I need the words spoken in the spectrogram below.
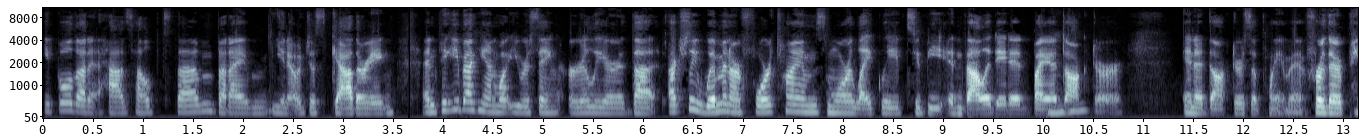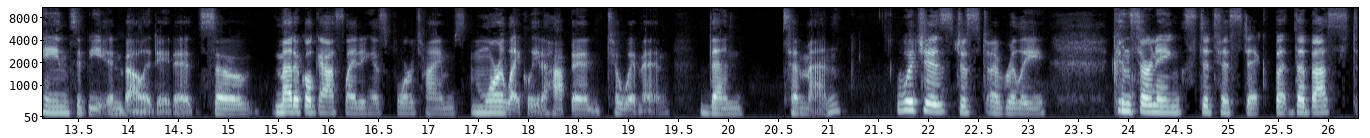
people that it has helped them, but I'm, you know, just gathering and piggybacking on what you were saying earlier that actually women are four times more likely to be invalidated by a mm-hmm. doctor in a doctor's appointment for their pain to be invalidated. So medical gaslighting is four times more likely to happen to women than to men, which is just a really concerning statistic, but the best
